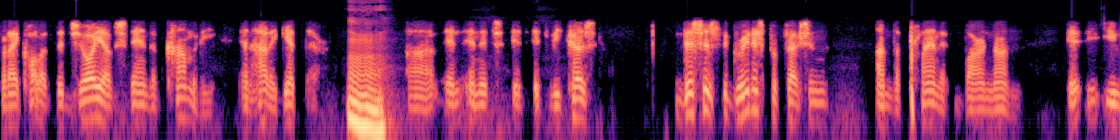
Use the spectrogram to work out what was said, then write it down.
But I call it the joy of stand-up comedy and how to get there. hmm Uh, and and it's it, it's because this is the greatest profession on the planet, bar none. It, you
